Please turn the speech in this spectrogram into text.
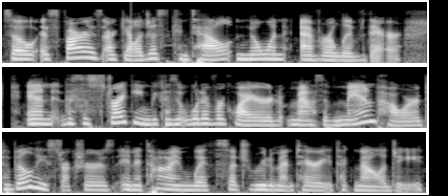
So, as far as archaeologists can tell, no one ever lived there. And this is striking because it would have required massive manpower to build these structures in a time with such rudimentary technology.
